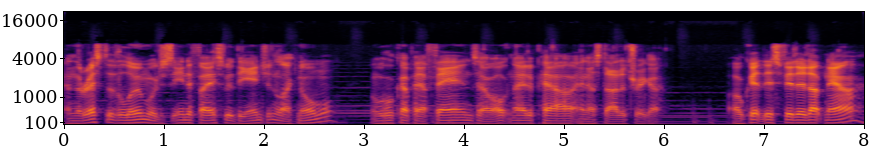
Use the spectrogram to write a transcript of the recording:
And the rest of the loom will just interface with the engine like normal, and we'll hook up our fans, our alternator power and our starter trigger. I'll get this fitted up now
